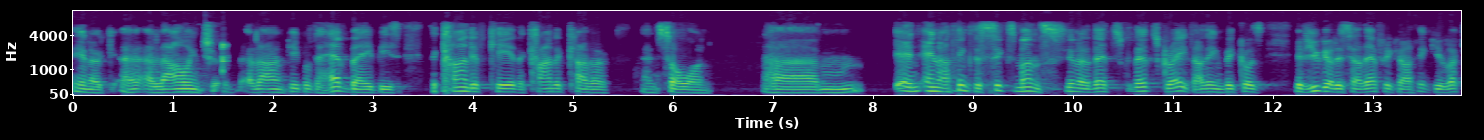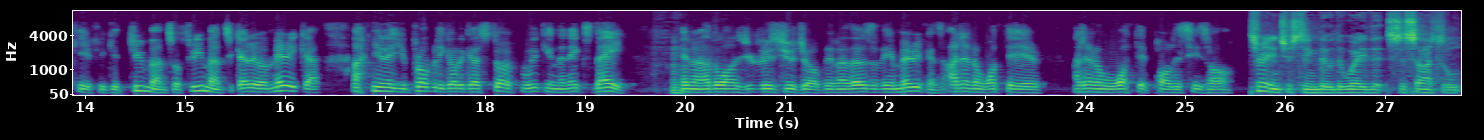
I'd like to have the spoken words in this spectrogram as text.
you know, uh, allowing allowing people to have babies, the kind of care, the kind of cover, and so on. Um, and and I think the six months, you know, that's that's great. I think because if you go to South Africa, I think you're lucky if you get two months or three months. You go to America, uh, you know, you probably got to go start working the next day. Hmm. You know, otherwise you lose your job. You know, those are the Americans. I don't know what their I don't know what their policies are. It's very interesting the, the way that societal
